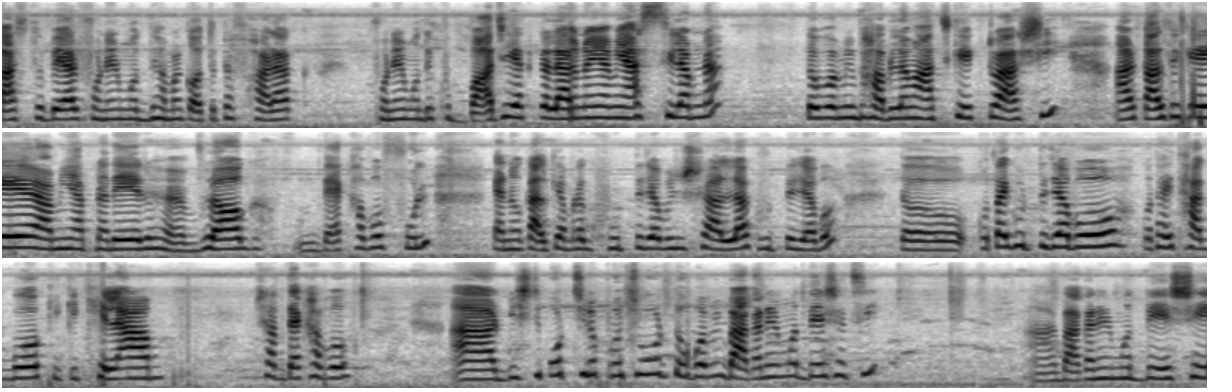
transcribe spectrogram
বাস্তবে আর ফোনের মধ্যে আমার কতটা ফারাক, ফোনের মধ্যে খুব বাজে একটা লাগানোই আমি আসছিলাম না। তবু আমি ভাবলাম আজকে একটু আসি, আর কাল থেকে আমি আপনাদের ভ্লগ দেখাবো ফুল কেন কালকে আমরা ঘুরতে যাব ইনশাআল্লাহ, ঘুরতে যাব। তো কোথায় ঘুরতে যাব, কোথায় থাকব, কী কী খেলাম, সব দেখাবো। আর বৃষ্টি পড়ছিল প্রচুর, তবু আমি বাগানের মধ্যে এসেছি। আর বাগানের মধ্যে এসে,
